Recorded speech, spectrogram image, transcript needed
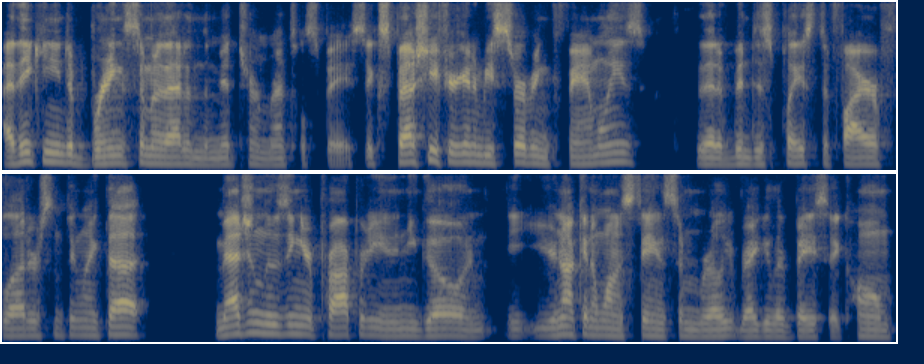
I think you need to bring some of that in the midterm rental space, especially if you're going to be serving families that have been displaced to fire, flood, or something like that. Imagine losing your property and then you go and you're not going to want to stay in some really regular basic home.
